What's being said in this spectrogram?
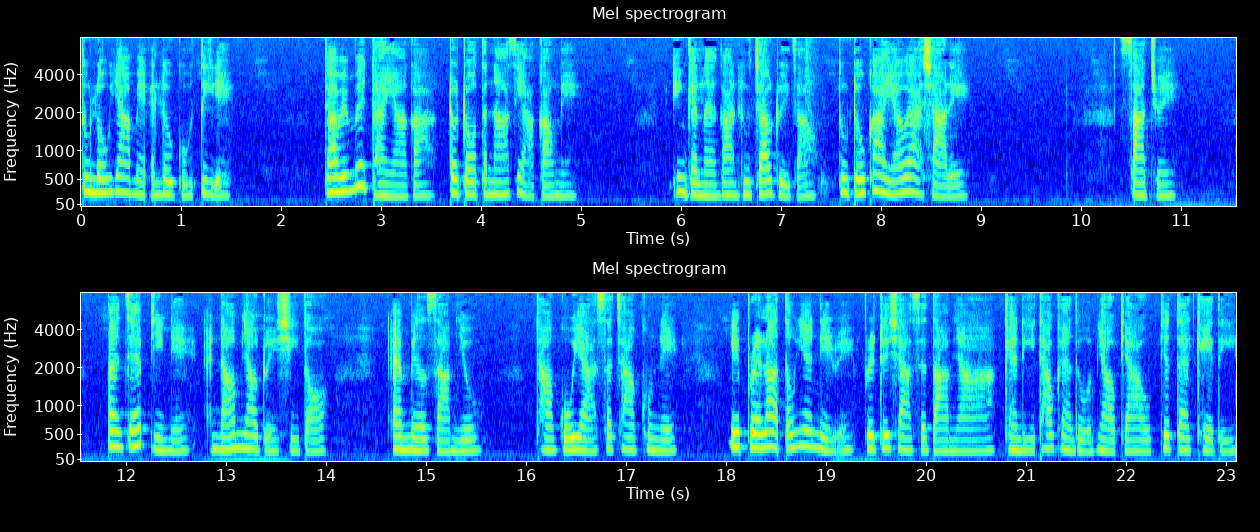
သူ့လုံးရမယ့်အလုပ်ကိုသိတယ်ဒါပေမဲ့ဒိုင်ယာကတော်တော်တနာစရာကောင်းတယ်အင်္ဂလန်ကလူကြောက်တွေကြောင့်သူဒုက္ခရောက်ရရှာတယ်စာကျွင်းပန်ကျဲပြည်နယ်အနောက်မြောက်တွင်ရှိသောအမ်မီလ်စာမျိုး1916ခုနှစ်ဧပြီလ3ရက်နေ့တွင်ဗြိတိရှစစ်သားများဂန်ဒီထောက်ခံသူအမြောက်ပြားကိုပစ်တက်ခဲ့သည်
